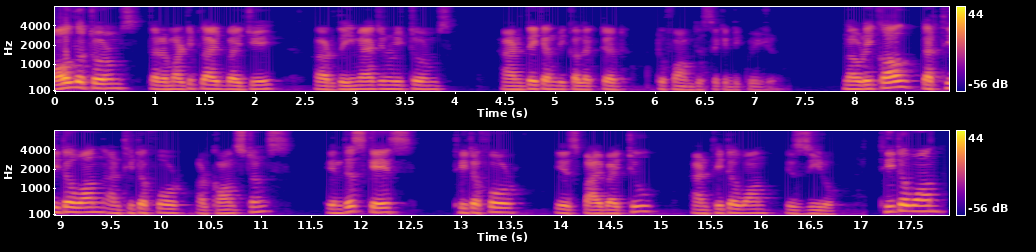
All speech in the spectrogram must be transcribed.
All the terms that are multiplied by j are the imaginary terms and they can be collected to form the second equation. Now recall that theta 1 and theta 4 are constants. In this case, theta 4 is pi by 2 and theta 1 is 0. Theta 1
